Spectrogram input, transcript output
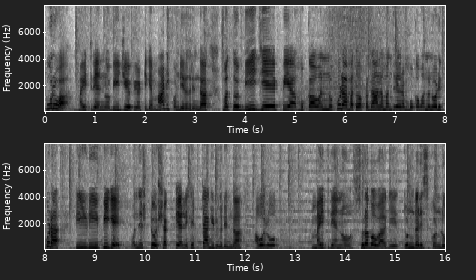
ಪೂರ್ವ ಮೈತ್ರಿಯನ್ನು ಬಿ ಜೆ ಪಿಯೊಟ್ಟಿಗೆ ಮಾಡಿಕೊಂಡಿರೋದ್ರಿಂದ ಮತ್ತು ಬಿ ಜೆ ಪಿಯ ಮುಖವನ್ನು ಕೂಡ ಮತ್ತು ಪ್ರಧಾನಮಂತ್ರಿಯವರ ಮುಖವನ್ನು ನೋಡಿ ಕೂಡ ಟಿ ಡಿ ಪಿಗೆ ಒಂದಿಷ್ಟು ಶಕ್ತಿಯಲ್ಲಿ ಹೆಚ್ಚಾಗಿರುವುದರಿಂದ ಅವರು ಮೈತ್ರಿಯನ್ನು ಸುಲಭವಾಗಿ ತುಂಡರಿಸಿಕೊಂಡು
